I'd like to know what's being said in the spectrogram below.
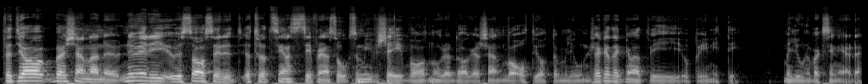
För att jag börjar känna nu, nu är det i USA så är det, jag tror att senaste siffran jag såg, som i och för sig var några dagar sedan, var 88 miljoner. Så jag kan tänka mig att vi är uppe i 90 miljoner vaccinerade.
